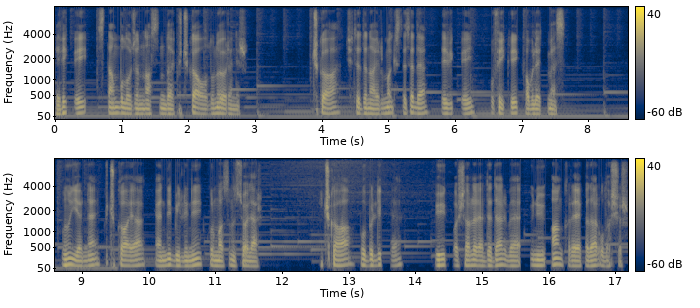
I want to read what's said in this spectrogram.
Tevfik Bey İstanbul Hoca'nın aslında Küçük Ağa olduğunu öğrenir. Küçük Ağa çeteden ayrılmak istese de Tevfik Bey bu fikri kabul etmez. Bunun yerine Küçük Ağa'ya kendi birliğini kurmasını söyler. Küçük Ağa bu birlikle büyük başarılar elde eder ve ünü Ankara'ya kadar ulaşır.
